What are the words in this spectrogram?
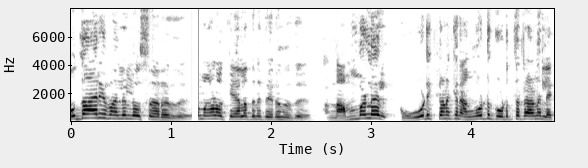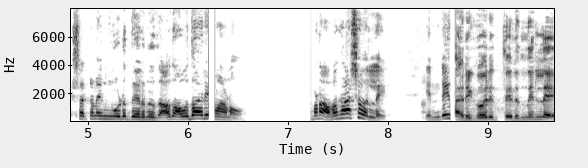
ഔദാര്യമല്ലല്ലോ സാർ ഇത്. ആണോ കേരളത്തിന് തരുന്നത്? നമ്മൾ കോടിക്കണക്കിന് അങ്ങോട്ട് കൊടുത്തിട്ടാണ് ലക്ഷക്കണക്കിന് ഇങ്ങോട്ട് തരുന്നത്. അത് ഔദാര്യമാണോ നമ്മുടെ അവകാശമല്ലേ? എന്റെ അരികോരി തരുന്നില്ലേ?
